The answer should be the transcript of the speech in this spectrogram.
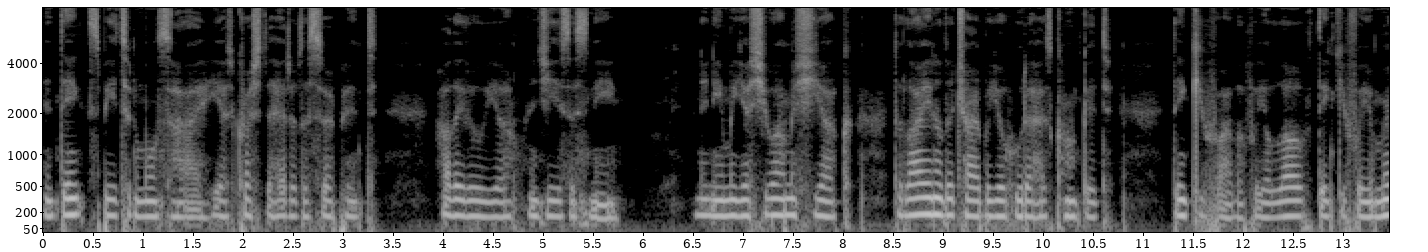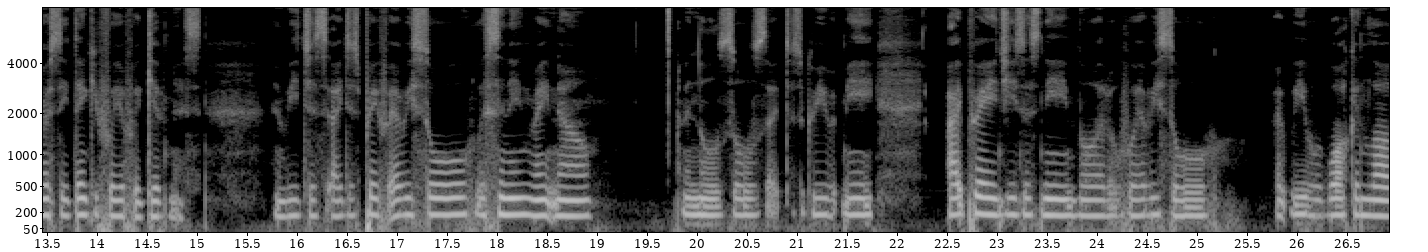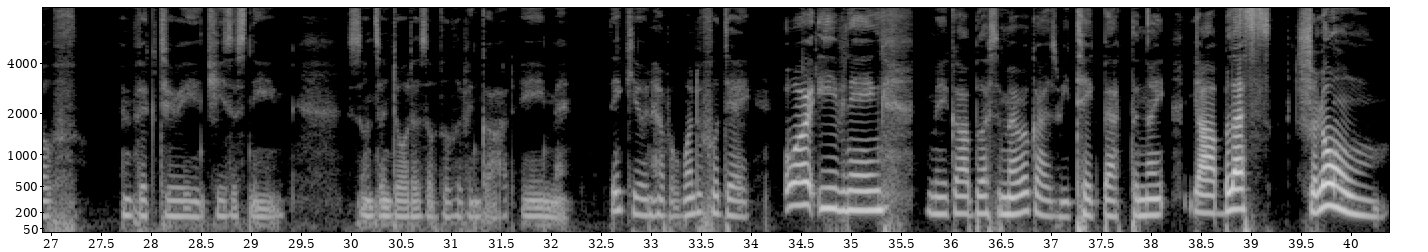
And thanks be to the Most High. He has crushed the head of the serpent. Hallelujah. In Jesus' name. In the name of Yeshua Mashiach, the lion of the tribe of Yehuda has conquered. Thank you, Father, for your love. Thank you for your mercy. Thank you for your forgiveness. And we just, I just pray for every soul listening right now, and those souls that disagree with me. I pray in Jesus' name, Lord, over every soul, that we will walk in love and victory in Jesus' name sons and daughters of the living God. Amen. Thank you and have a wonderful day or evening. May God bless America as we take back the night. Yah bless. Shalom.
